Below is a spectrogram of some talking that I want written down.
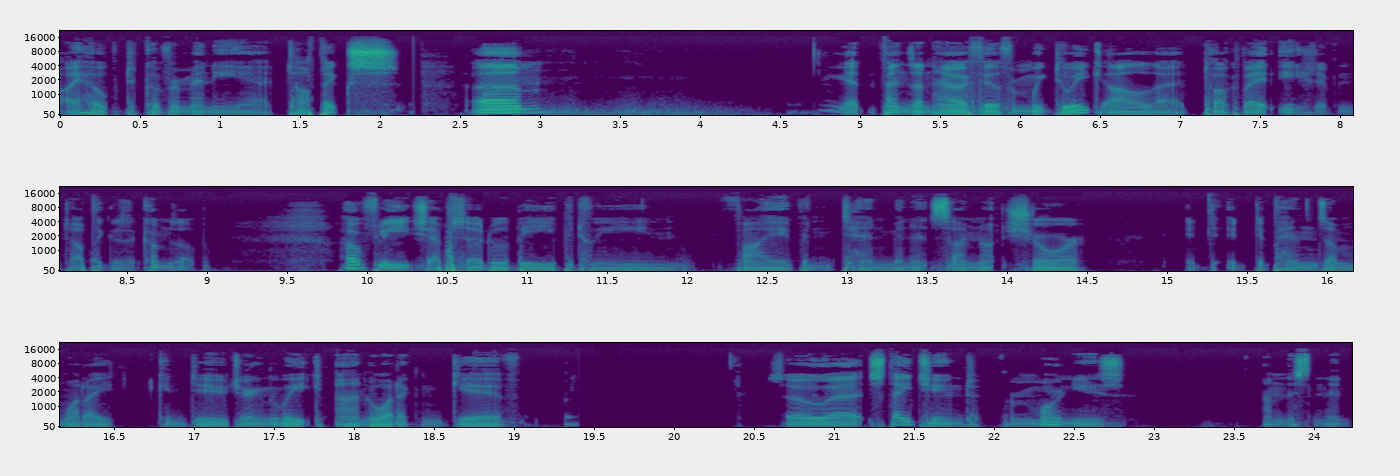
I hope to cover many uh, topics. Um, yeah, it depends on how I feel from week to week. I'll uh, talk about each different topic as it comes up. Hopefully, each episode will be between five and ten minutes. I'm not sure. It it depends on what I can do during the week and what I can give. So uh, stay tuned for more news and listening.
